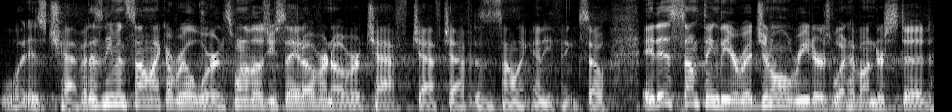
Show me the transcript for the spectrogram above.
What is chaff? It doesn't even sound like a real word. It's one of those you say it over and over chaff, chaff, chaff. It doesn't sound like anything. So it is something the original readers would have understood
